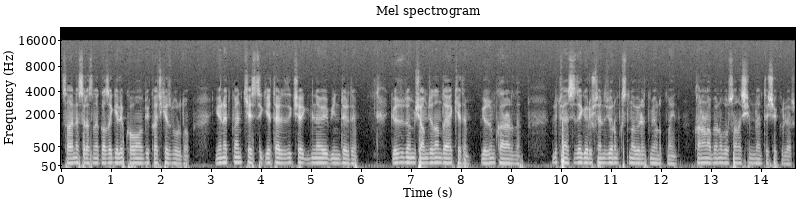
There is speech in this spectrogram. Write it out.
Sahne sırasında gaza gelip kafama birkaç kez vurdu. Yönetmen kestik yeter dedikçe dinlemeyip indirdi. Gözü dönmüş amcadan dayak yedim. Gözüm karardı. Lütfen siz de görüşlerinizi yorum kısmına belirtmeyi unutmayın. Kanala abone olursanız şimdiden teşekkürler.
